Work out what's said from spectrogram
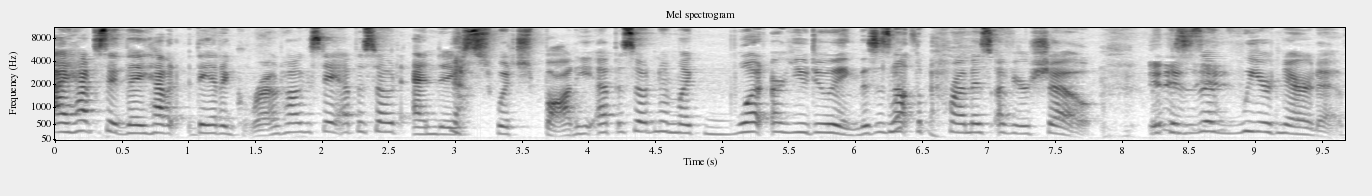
I have to say, they have they had a Groundhog's Day episode and a switched body episode, and I'm like, what are you doing? This is not the premise of your show. It this is- is a weird narrative.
